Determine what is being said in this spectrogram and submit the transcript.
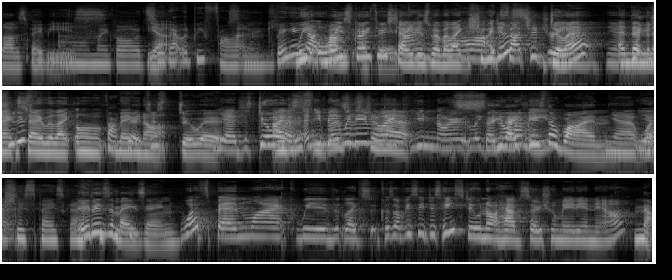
loves babies. Oh my god! See, Yeah. that would be fun. Being We always mum's go through stages where we're like, Oh, should we just such a do it? Yeah. And Yeah, then the next day we're like, oh, Fuck maybe it, not. Just do it. Yeah, just do I it. just- and you've been with him, like, it. you know, like, so you know like, what I mean? he's the one. Yeah, Yeah. Watch this space, guys. It is amazing. What's Ben like with like? Because obviously, does he still not have social media now? No.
